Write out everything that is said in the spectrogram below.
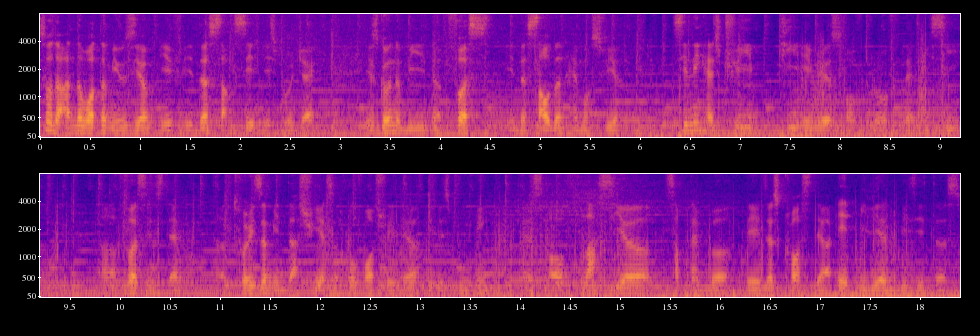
So the underwater museum, if it does succeed this project, is going to be the first in the southern hemisphere. Sealink has three key areas of growth that we see. Uh, first is that the tourism industry as a whole for Australia is booming. As of last year, September, they just crossed their 8 million visitors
